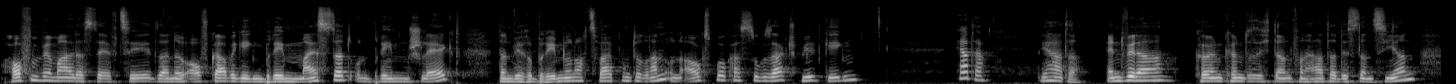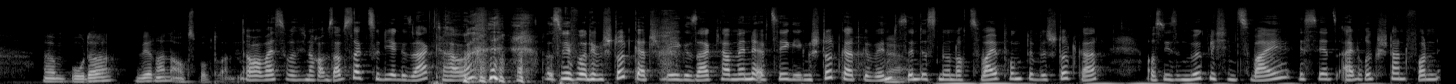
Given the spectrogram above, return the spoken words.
Hoffen wir mal, dass der FC seine Aufgabe gegen Bremen meistert und Bremen schlägt. Dann wäre Bremen nur noch zwei Punkte dran. Und Augsburg, hast du gesagt, spielt gegen Hertha. Die Hertha. Entweder Köln könnte sich dann von Hertha distanzieren ähm, oder wäre an Augsburg dran. Aber weißt du, was ich noch am Samstag zu dir gesagt habe? was wir vor dem Stuttgart-Spiel gesagt haben, wenn der FC gegen Stuttgart gewinnt, ja. sind es nur noch zwei Punkte bis Stuttgart. Aus diesen möglichen zwei ist jetzt ein Rückstand von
